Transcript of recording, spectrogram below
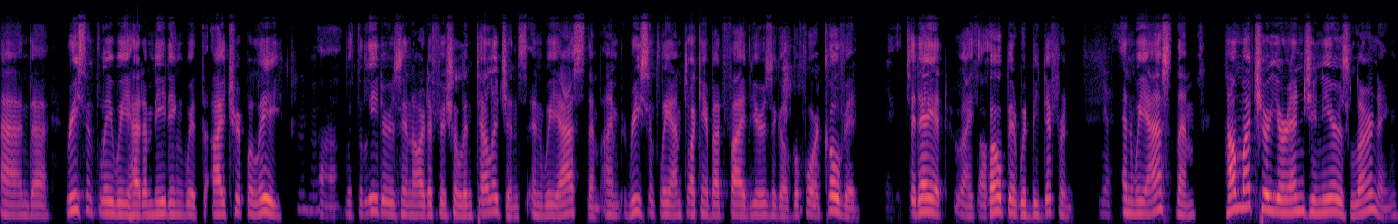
and uh, recently we had a meeting with IEEE, Mhm. uh, with the leaders in artificial intelligence, and we asked them. I'm recently, I'm talking about five years ago, before COVID. Today, it, I hope it would be different. Yes. And we asked them, how much are your engineers learning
